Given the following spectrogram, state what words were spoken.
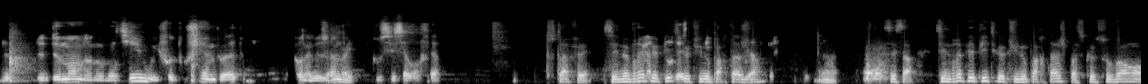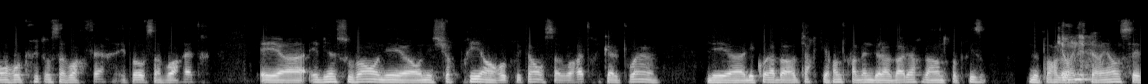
de, demandes dans nos métiers où il faut toucher un peu à tout. On a besoin de tous ces savoir-faire. Tout à fait. C'est une vraie pépite que tu nous partages là. C'est ça. C'est une vraie pépite que tu nous partages parce que souvent on recrute au savoir-faire et pas au savoir-être. Et, euh, et, bien souvent on est, on est surpris en recrutant au savoir-être à quel point les, euh, les collaborateurs qui rentrent amènent de la valeur dans l'entreprise de par leur expérience et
